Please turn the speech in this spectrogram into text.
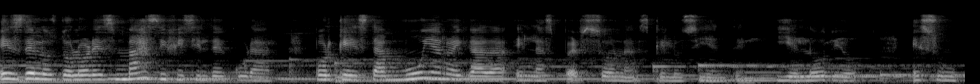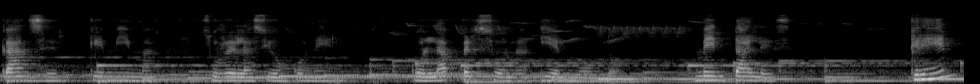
es de los dolores más difícil de curar porque está muy arraigada en las personas que lo sienten y el odio es un cáncer que mima su relación con él, con la persona y el mundo. Mentales creen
